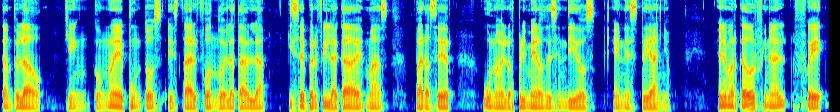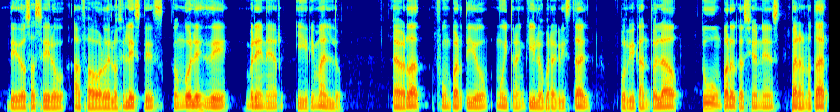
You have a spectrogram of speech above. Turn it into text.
Cantolao, quien con nueve puntos está al fondo de la tabla y se perfila cada vez más para ser uno de los primeros descendidos en este año. El marcador final fue de 2 a 0 a favor de los celestes, con goles de Brenner y Grimaldo. La verdad, fue un partido muy tranquilo para Cristal, porque Cantolao tuvo un par de ocasiones para anotar,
